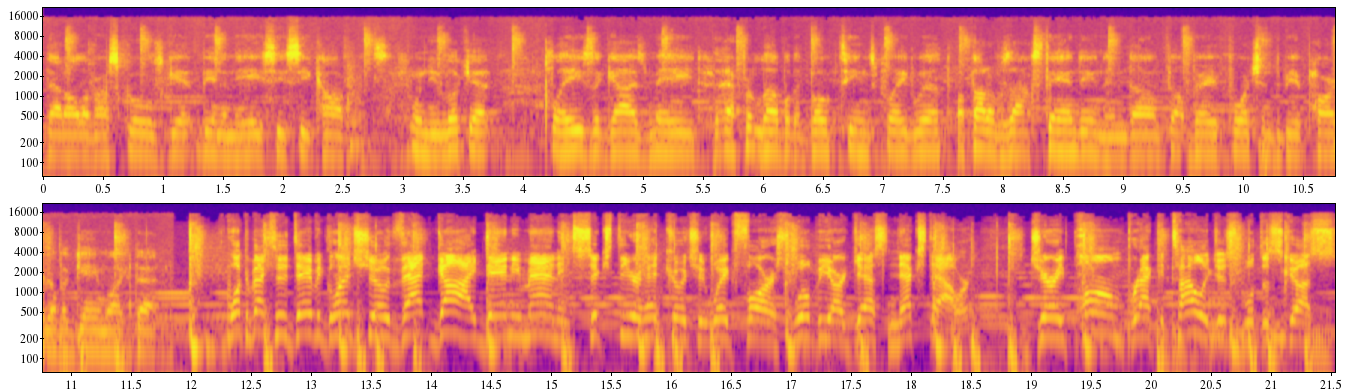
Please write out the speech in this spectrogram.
that all of our schools get being in the ACC conference. When you look at plays that guys made, the effort level that both teams played with, I thought it was outstanding and um, felt very fortunate to be a part of a game like that. Welcome back to the David Glenn Show. That guy, Danny Manning, sixth year head coach at Wake Forest, will be our guest next hour. Jerry Palm, bracketologist, will discuss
